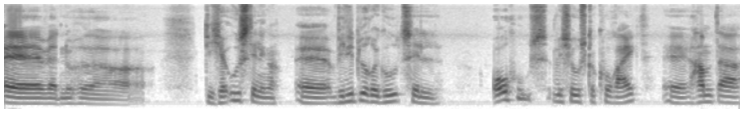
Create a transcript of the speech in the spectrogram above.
øh, hvad det nu hedder, de her udstillinger. Øh, vi er lige blevet rykket ud til Aarhus, hvis jeg husker korrekt. Øh, ham, der,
